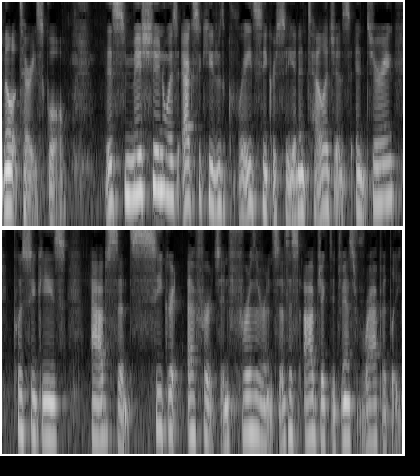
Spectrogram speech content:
military school. This mission was executed with great secrecy and intelligence, and during Poussielgue's absence, secret efforts in furtherance of this object advanced rapidly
